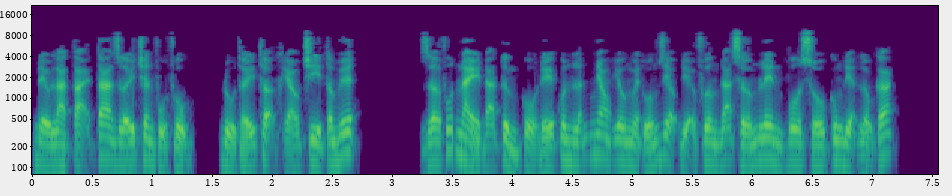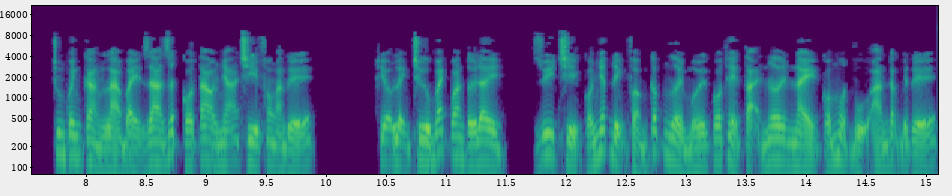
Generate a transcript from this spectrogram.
đều là tại ta dưới chân phụ phục, đủ thấy thợ khéo chi tâm huyết. Giờ phút này đã từng cổ đế quân lẫn nhau yêu nguyện uống rượu địa phương đã sớm lên vô số cung điện lầu cát. Chung quanh càng là bày ra rất có tao nhã chi phong an đế. Hiệu lệnh trừ bách quan tới đây, duy chỉ có nhất định phẩm cấp người mới có thể tại nơi này có một vụ án đặc biệt đế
